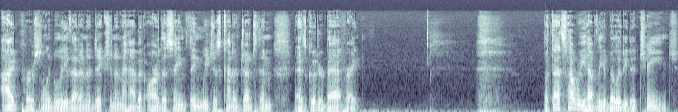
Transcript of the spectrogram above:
i personally believe that an addiction and a habit are the same thing. We just kind of judge them as good or bad right? But that's how we have the ability to change.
